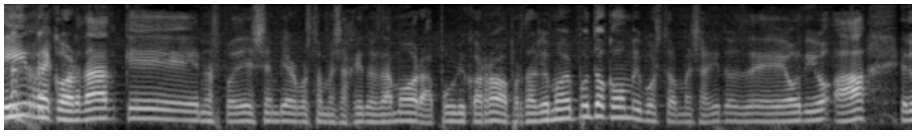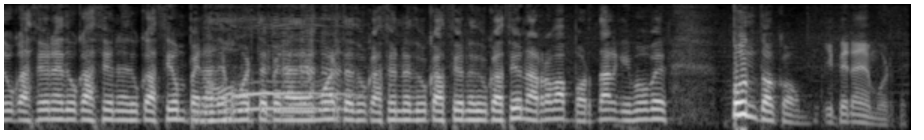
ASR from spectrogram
y recordad que nos podéis enviar vuestros mensajitos de amor a público arroba portalquimover.com y vuestros mensajitos de odio a educación, educación, educación, pena de muerte, pena de muerte, educación, educación, educación, arroba portalgameover.com. Y pena de muerte.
